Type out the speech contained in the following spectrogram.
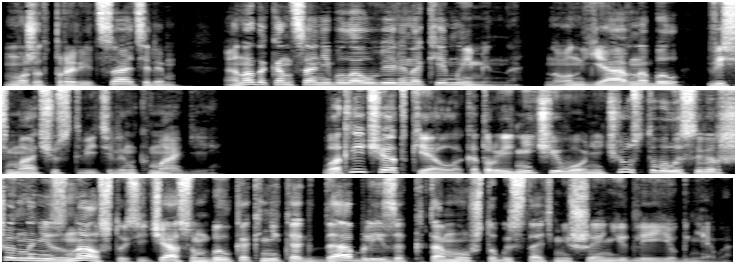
может, прорицателем. Она до конца не была уверена, кем именно, но он явно был весьма чувствителен к магии. В отличие от Келла, который ничего не чувствовал и совершенно не знал, что сейчас он был как никогда близок к тому, чтобы стать мишенью для ее гнева.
